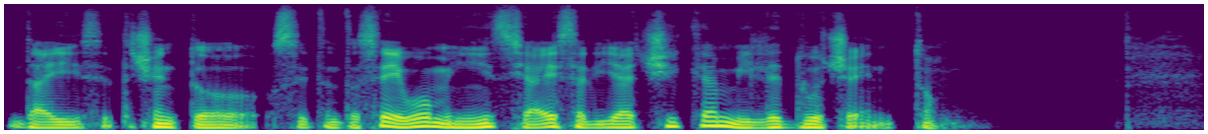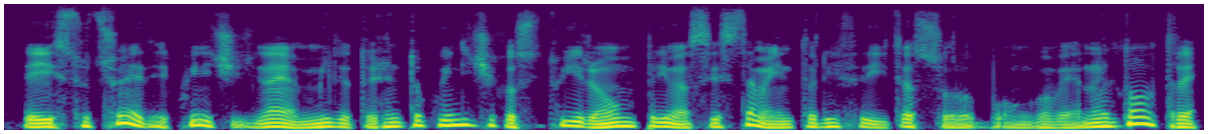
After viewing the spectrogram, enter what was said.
dai 776 uomini iniziali salì a circa 1200. Le istruzioni del 15 gennaio 1815 costituirono un primo assestamento riferito al solo buon governo. Inoltre,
